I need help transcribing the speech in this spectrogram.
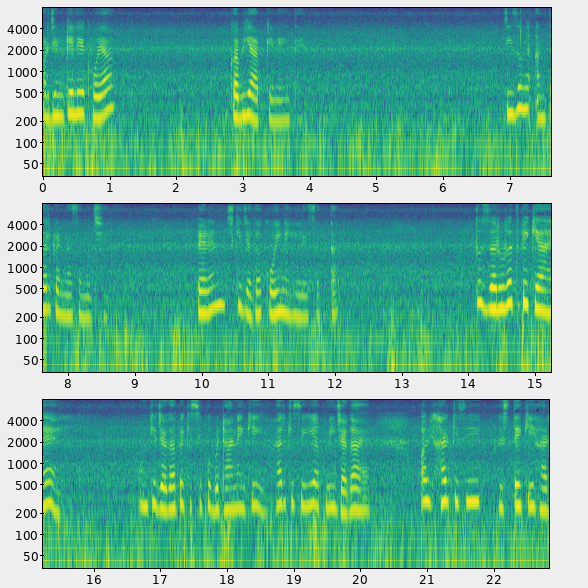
और जिनके लिए खोया, कभी आपके नहीं थे। चीज़ों में अंतर करना समझिए। पेरेंट्स की जगह कोई नहीं ले सकता। तो ज़रूरत भी क्या है? उनकी जगह पे किसी को बिठाने की, हर किसी की अपनी जगह है। और हर किसी रिश्ते की, हर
